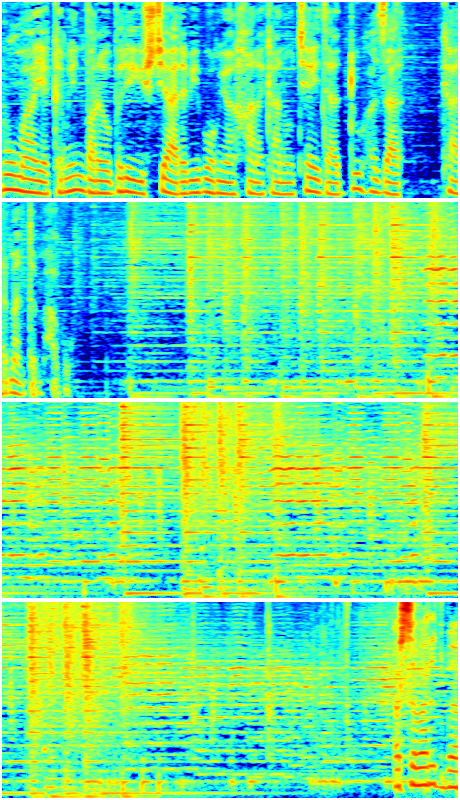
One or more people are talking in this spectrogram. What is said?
بوومە یەکەمین بەڕێوەبەری گشتی عەرەبی بۆ میوانخانەکان و تیایدا دوو هەزار کارمەندم هەبوو. هەر سەبارەت بە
